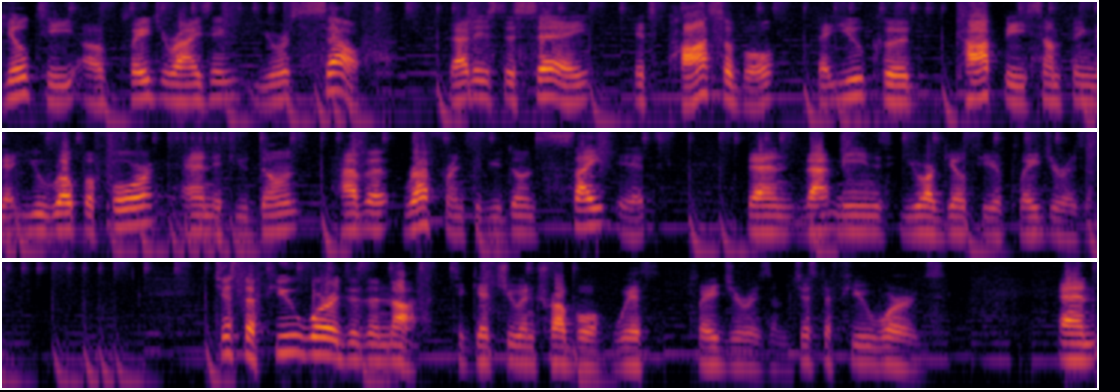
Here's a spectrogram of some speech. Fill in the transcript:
guilty of plagiarizing yourself. That is to say, it's possible that you could copy something that you wrote before, and if you don't have a reference, if you don't cite it, then that means you are guilty of plagiarism. Just a few words is enough to get you in trouble with plagiarism, just a few words. And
